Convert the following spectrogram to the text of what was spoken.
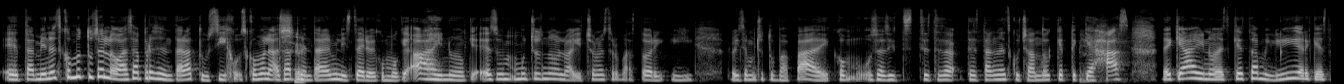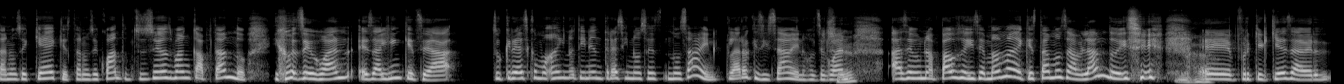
eh, también es como tú se lo vas a presentar a tus hijos, cómo le vas a presentar al ministerio. Y como que, ay, no, que eso muchos no lo ha dicho nuestro pastor y, lo dice mucho tu papá, de cómo, o sea, si te, te, están escuchando que te quejas de que, ay, no, es que está mi líder, que está no sé qué, que está no sé cuánto. Entonces ellos van captando. Y José Juan es alguien que se da Tú crees como, ay, no tienen tres y no, se, no saben. Claro que sí saben. José Juan hace una pausa y dice, mamá, ¿de qué estamos hablando? Dice, eh, porque él quiere saber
